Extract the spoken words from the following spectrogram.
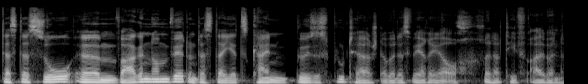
dass das so ähm, wahrgenommen wird und dass da jetzt kein böses Blut herrscht. Aber das wäre ja auch relativ albern.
